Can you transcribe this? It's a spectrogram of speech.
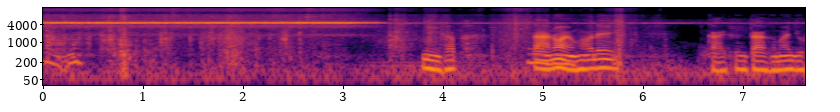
ขาวนะนี่ครับ ตาน้อยของเขาได้กายครึ่งตาขึ้นมาอยู่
